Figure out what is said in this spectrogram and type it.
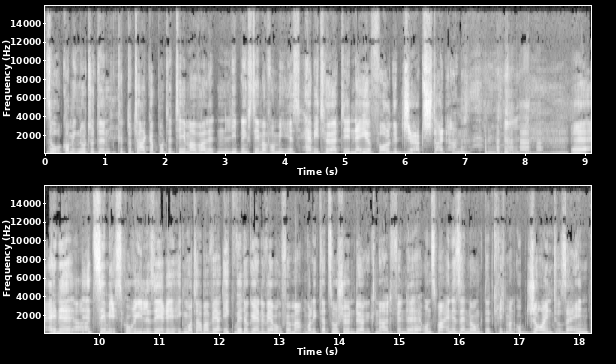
So, komme ich nur zu dem total kaputte Thema, weil es ein Lieblingsthema von mir ist. Habit hört die neue Folge Jerks steigt an. äh, eine äh, ziemlich skurrile Serie. Ich mutter aber wer, ich will doch gerne Werbung für machen, weil ich das so schön dörrgeknallt finde. Und zwar eine Sendung, das kriegt man ob Join zu sehen.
